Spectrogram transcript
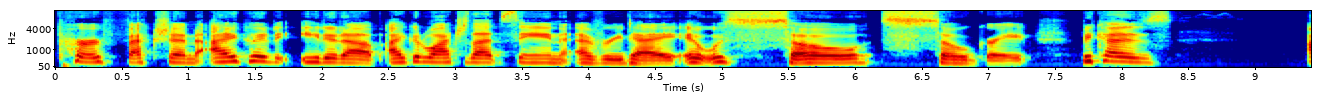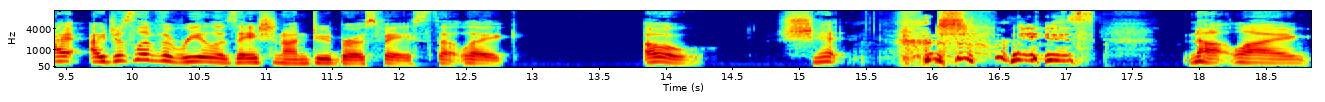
perfection. I could eat it up. I could watch that scene every day. It was so, so great because I I just love the realization on Dude Bro's face that like, oh shit, she's not lying.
